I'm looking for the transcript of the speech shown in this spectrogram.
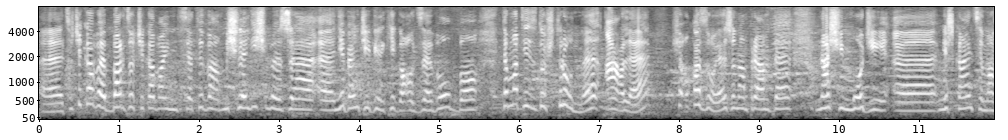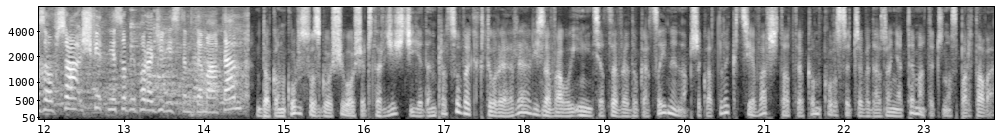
E, co ciekawe, bardzo ciekawa inicjatywa. Myśleliśmy, że e, nie będzie wielkiego odzewu, bo temat jest dość trudny, ale się okazuje, że naprawdę nasi młodzi e, mieszkańcy Mazowsza świetnie sobie poradzili z tym tematem. Do konkursu zgłosiło się 41 placówek, które realizowały inicjatywy edukacyjne, np. lekcje, warsztaty, konkursy czy wydarzenia tematyczno-sportowe.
